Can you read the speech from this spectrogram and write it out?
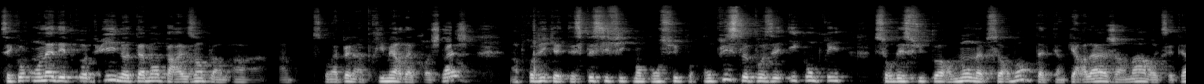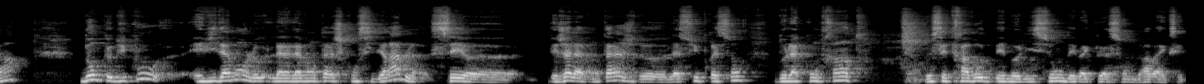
C'est qu'on a des produits, notamment par exemple un, ce qu'on appelle un primaire d'accrochage, un produit qui a été spécifiquement conçu pour qu'on puisse le poser, y compris sur des supports non absorbants, tels qu'un carrelage, un marbre, etc. Donc, du coup, évidemment, l'avantage considérable, c'est euh, déjà l'avantage de la suppression de la contrainte de ces travaux de démolition, d'évacuation de gravats, etc.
